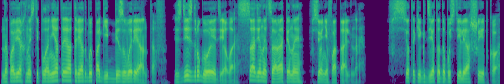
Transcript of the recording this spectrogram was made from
На поверхности планеты отряд бы погиб без вариантов. Здесь другое дело. Ссадины, царапины — все не фатально. Все-таки где-то допустили ошибку.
